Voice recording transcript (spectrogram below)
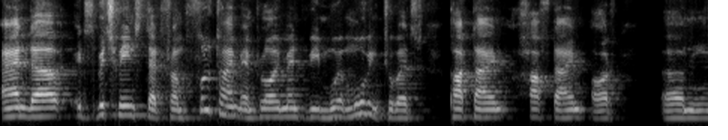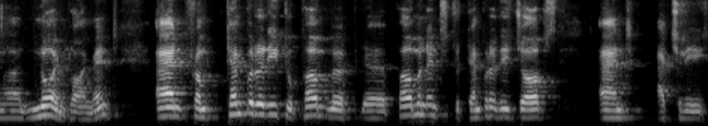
and uh, it's which means that from full-time employment we are moving towards part-time, half-time, or um, uh, no employment, and from temporary to perm- uh, permanent to temporary jobs, and actually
